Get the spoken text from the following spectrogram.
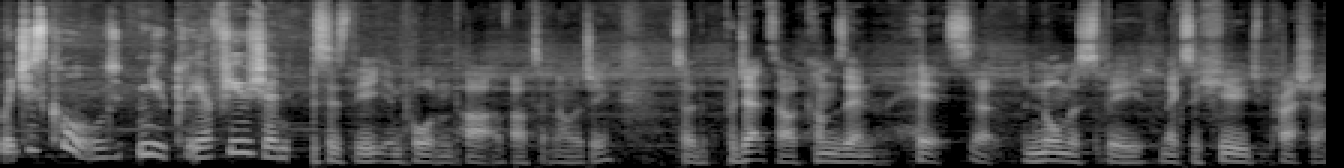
which is called nuclear fusion. This is the important part of our technology. So the projectile comes in, hits at enormous speed, makes a huge pressure.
